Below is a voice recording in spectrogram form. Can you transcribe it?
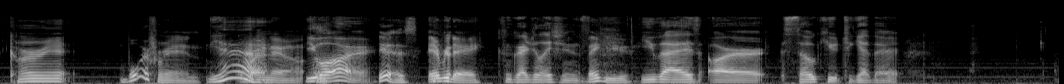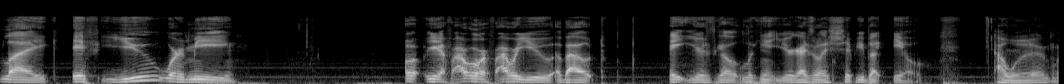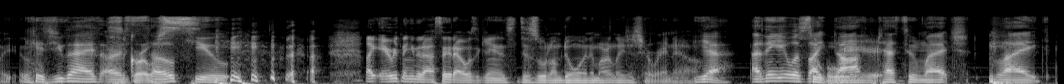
current boyfriend. Yeah, right now you Oh, are. Yes, every day. Congratulations. Thank you. You guys are so cute together. Like, if you were me, or yeah, if I, or if I were you about eight years ago, looking at your guys' relationship, you'd be like, "Ew," I would. Like, because you guys are so cute. like everything that I said I was against, this is what I'm doing in my relationship right now. yeah, I think it was like Super Doth weird. test too much. Like,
